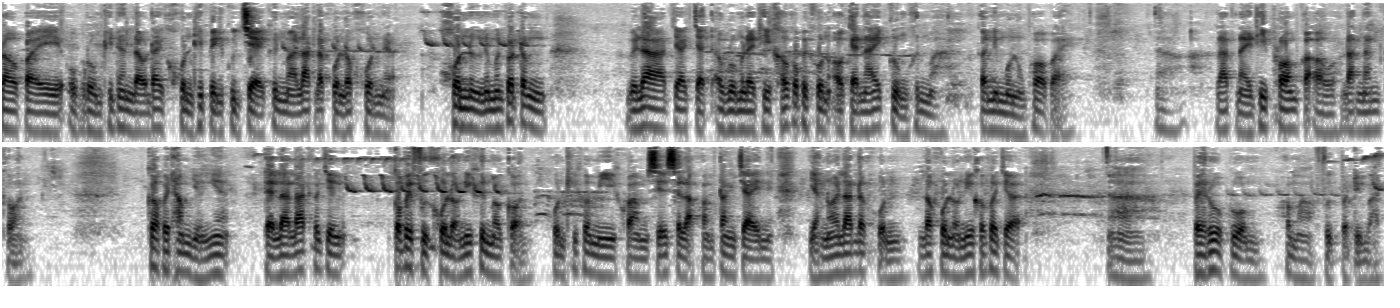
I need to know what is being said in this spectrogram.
เราไปอบรมที่นั่นเราได้คนที่เป็นกุญแจขึ้นมารัดละคนละคนเนี่ย คนหนึ่งเนี่ยมันก็ต้องเวลาจะจัดอบรมอะไรทีเขาก็เป็นคนออแกไนซ์กลุ่มขึ้นมา ก็นิมนต์หลวงพ่อไป รัฐไหนที่พร้อมก็เอารัฐนั้นก่อน ก็ไปทำอย่างเงี้ยแต่ละรัฐก็จะก็ไปฝึกคนเหล่านี้ขึ้นมาก่อน คนที่เขามีความเสียสละความตั้งใจเนี่ย อย่างน้อยรัฐละคนแล้วคนเหล่านี้เขาก็จะไปรวบรวมเข้ามาฝึกปฏิบัติ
